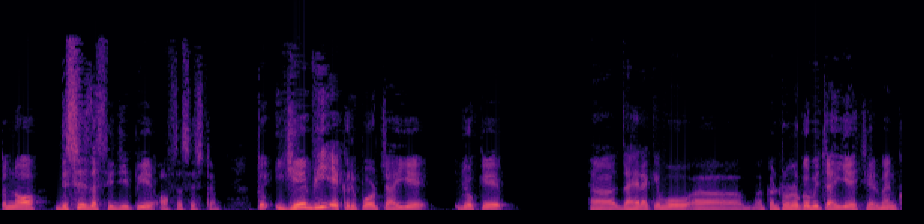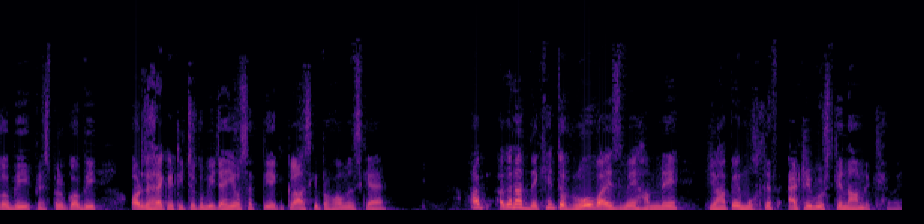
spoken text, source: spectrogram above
تو نو دس از دا سی جی پی اے آف دا سسٹم تو یہ بھی ایک رپورٹ چاہیے جو کہ ظاہر ہے کہ وہ کنٹرولر کو بھی چاہیے چیئرمین کو بھی پرنسپل کو بھی اور ظاہر ہے کہ ٹیچر کو بھی چاہیے ہو سکتی ہے کہ کلاس کی پرفارمنس کیا ہے اب اگر آپ دیکھیں تو رو وائز میں ہم نے یہاں پہ مختلف ایٹریبیوٹس کے نام لکھے ہوئے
